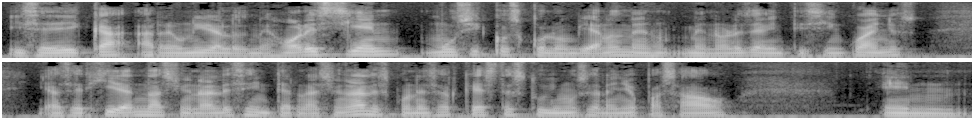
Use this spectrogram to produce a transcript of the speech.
y se dedica a reunir a los mejores 100 músicos colombianos menores de 25 años y hacer giras nacionales e internacionales. Con esa orquesta estuvimos el año pasado en,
